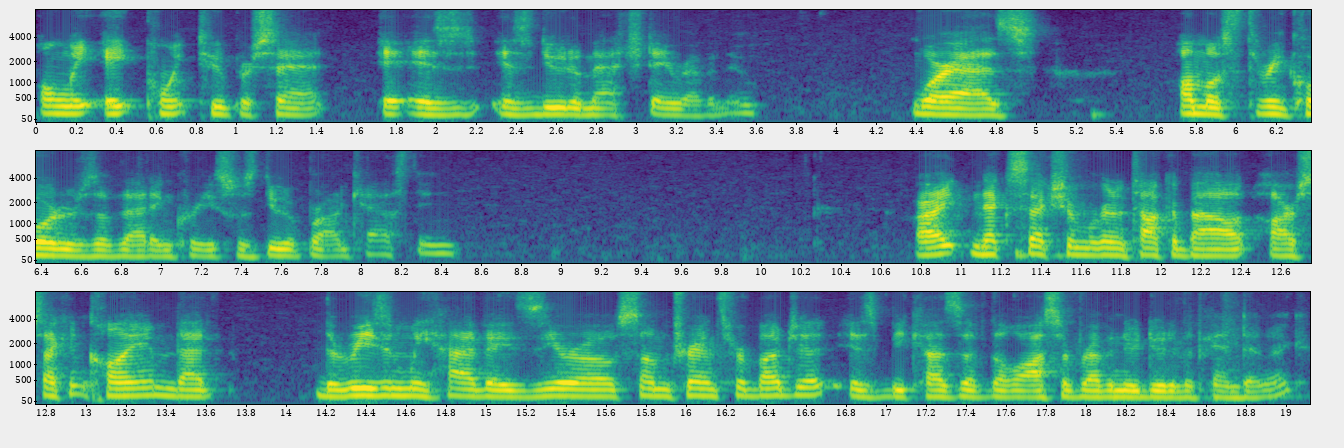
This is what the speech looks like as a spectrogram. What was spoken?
only eight point two percent is is due to match day revenue, whereas almost three quarters of that increase was due to broadcasting. All right, next section, we're going to talk about our second claim that the reason we have a zero sum transfer budget is because of the loss of revenue due to the pandemic.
